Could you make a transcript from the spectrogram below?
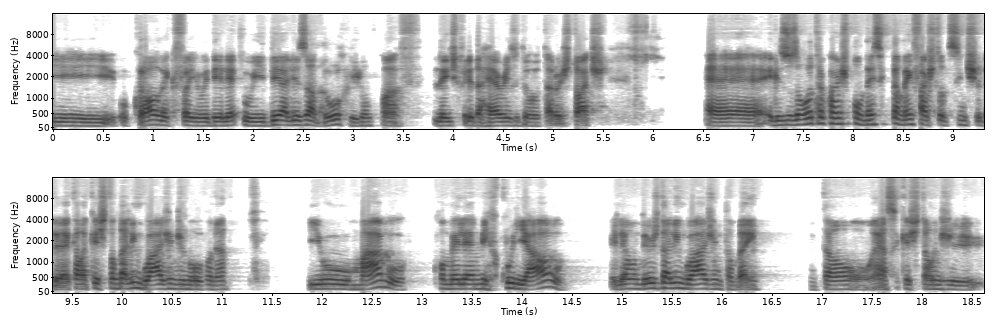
e o Crowley, que foi o idealizador, junto com a Lady Frida Harris do Tarot Tot, é, eles usam outra correspondência que também faz todo sentido, é aquela questão da linguagem de novo, né? E o mago, como ele é mercurial, ele é um deus da linguagem também. Então, essa questão de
